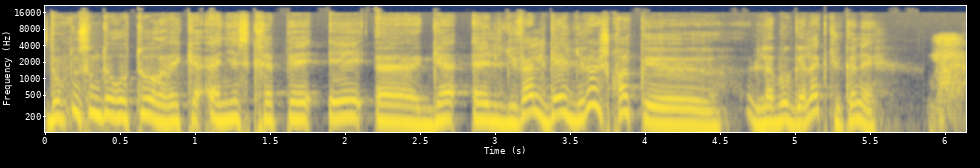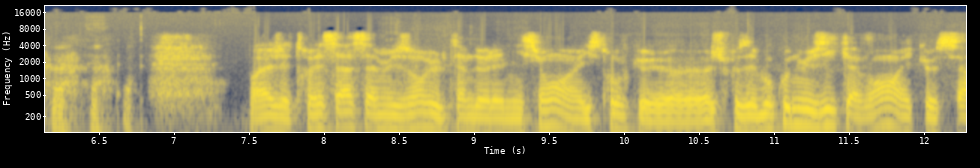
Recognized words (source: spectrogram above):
Donc nous sommes de retour avec Agnès Crépet et euh, Gaël Duval. Gaël Duval, je crois que Labo Galac, tu connais. ouais, j'ai trouvé ça assez amusant vu le thème de l'émission. Il se trouve que euh, je faisais beaucoup de musique avant et que c'est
